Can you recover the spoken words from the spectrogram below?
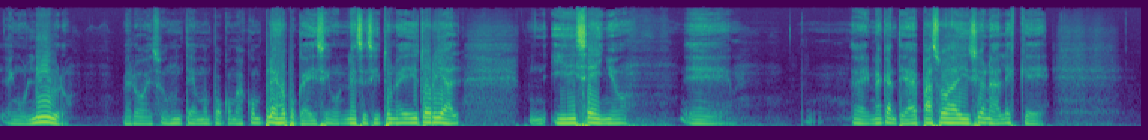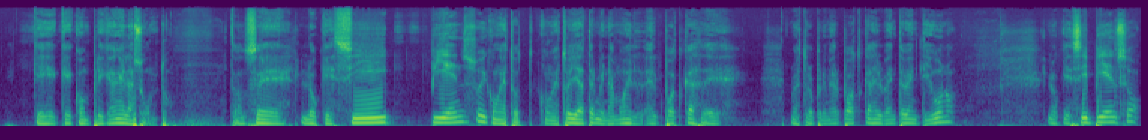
en un libro. Pero eso es un tema un poco más complejo porque ahí sí necesita una editorial y diseño. Eh, hay una cantidad de pasos adicionales que, que, complican el asunto. Entonces, lo que sí pienso, y con esto, con esto ya terminamos el, podcast de nuestro primer podcast del 2021, lo que sí pienso,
